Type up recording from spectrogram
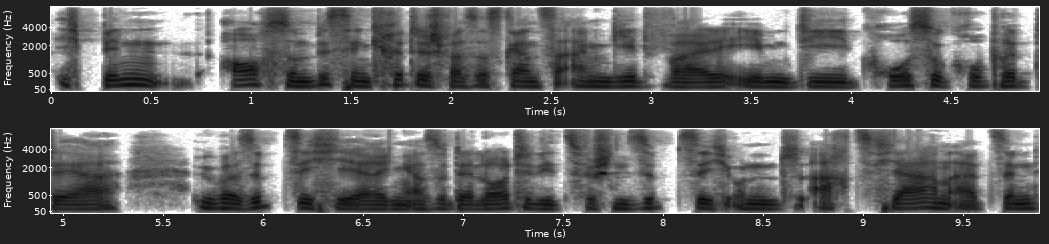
Ich bin auch so ein bisschen kritisch, was das Ganze angeht, weil eben die große Gruppe der über 70-Jährigen, also der Leute, die zwischen 70 und 80 Jahren alt sind,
